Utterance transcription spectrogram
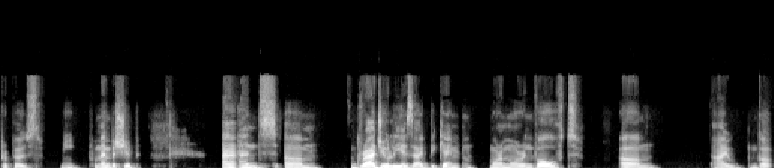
propose me for membership. And um, gradually, as I became more and more involved, um, I got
